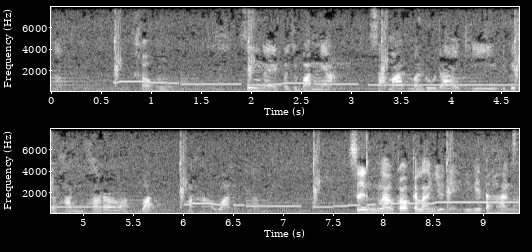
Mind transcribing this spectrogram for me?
ครับ เขาหูซึ่งในปัจจุบันเนี่ยสามารถมาดูได้ที่พิพิธภัณฑ์พระรอดวัดมหาวันครับ ซึ่งเราก็กำลังอยู่ในพิพิธภัณฑ์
